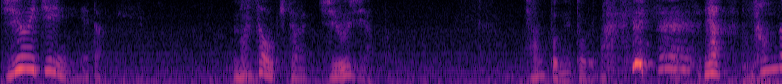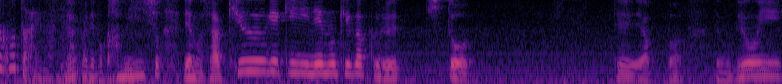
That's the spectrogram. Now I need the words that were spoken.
11時に寝たんですよ。うん。朝起きたら10時やったちゃんと寝とるいやそんなことあります？やっぱでも仮眠症でもさ急激に眠気が来る人ってやっぱでも病院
